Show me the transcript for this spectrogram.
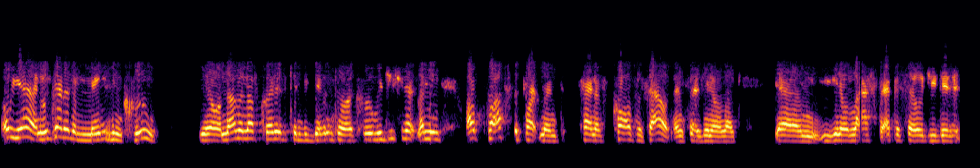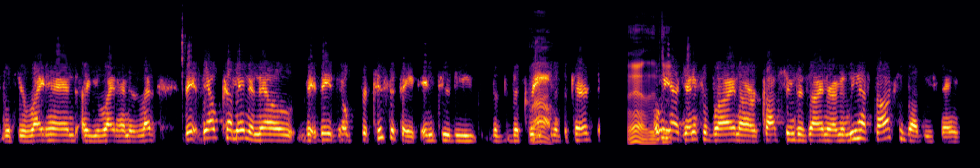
Oh yeah, and we've got an amazing crew. You know, not enough credit can be given to our crew. We just, I mean, our props department kind of calls us out and says, you know, like, um, you know, last episode you did it with your right hand or your right-handed left. They, they'll come in and they'll they, they they'll participate into the the, the creation Wow. of the character. Yeah. the- Oh yeah, Jennifer Bryan, our costume designer. I mean, we have talks about these things,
